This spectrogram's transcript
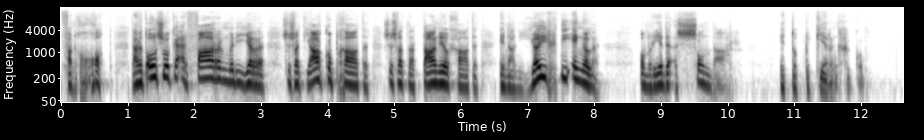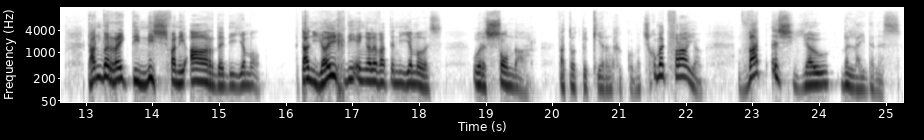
van God. Dan het ons ook 'n ervaring met die Here, soos wat Jakob gehad het, soos wat Nataneel gehad het, en dan juig die engele omrede 'n sondaar het tot bekering gekom. Dan bereik die nuus van die aarde die hemel. Dan juig die engele wat in die hemel is oor 'n sondaar wat tot bekering gekom het. So kom ek vra jou, wat is jou belydenis?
